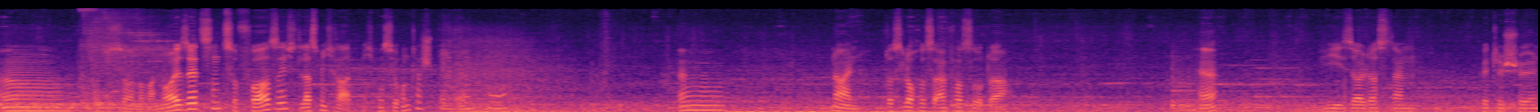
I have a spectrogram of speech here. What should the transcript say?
Äh, so, nochmal neu setzen. Zur Vorsicht. Lass mich raten. Ich muss hier runterspringen irgendwo. Äh, nein. Das Loch ist einfach so da. Hä? Wie soll das dann... Bitteschön.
